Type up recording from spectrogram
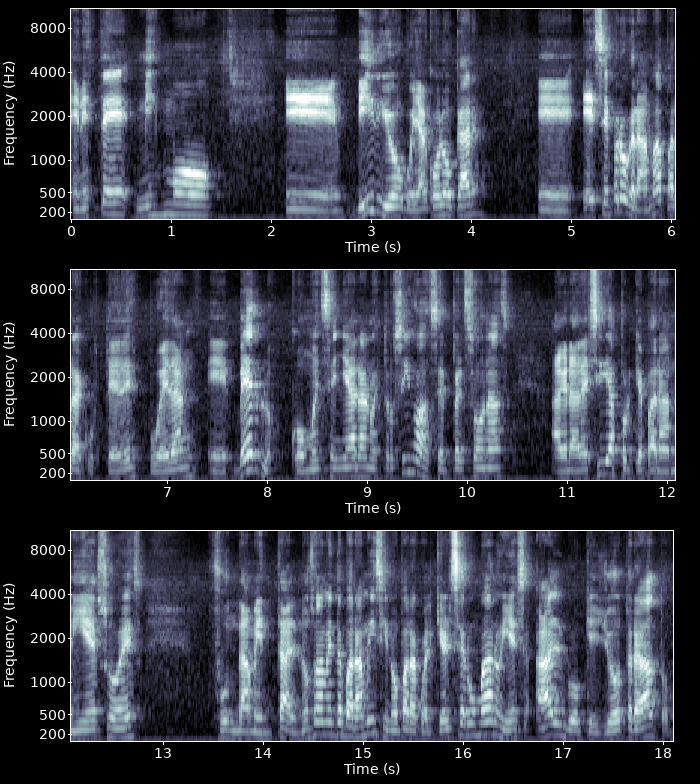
en, este mismo eh, vídeo voy a colocar eh, ese programa para que ustedes puedan verlo, cómo enseñar a nuestros hijos a ser personas agradecidas, porque para mí eso es fundamental, no solamente para mí, sino para cualquier ser humano y es algo que yo trato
